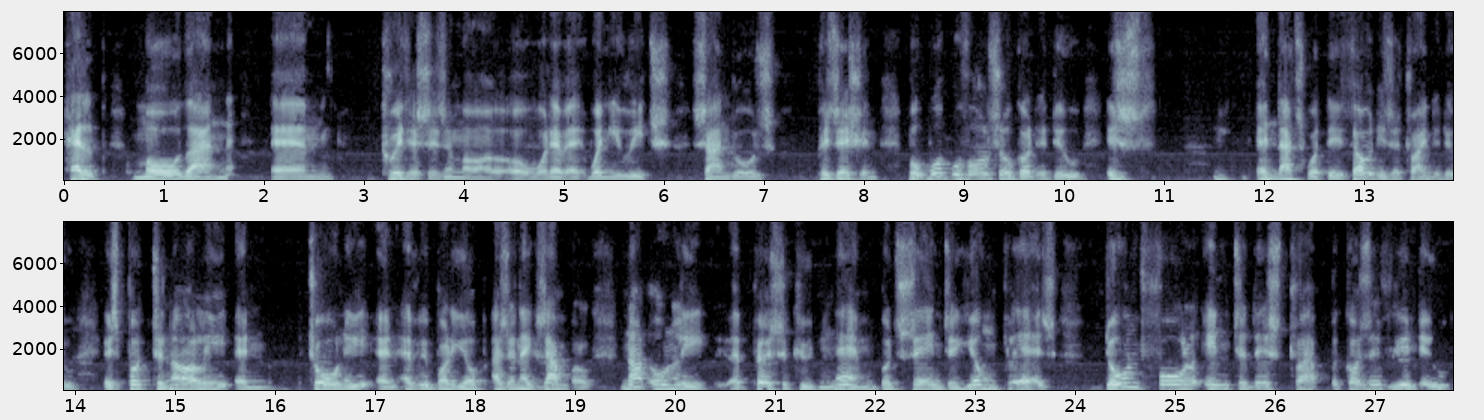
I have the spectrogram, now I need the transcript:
help more than um, criticism or, or whatever when you reach Sandro's position. But what we've also got to do is and that's what the authorities are trying to do is put Tonali and Toney and everybody up as an example, not only uh, persecuting them, but saying to young players, don't fall into this trap because if you mm. do,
